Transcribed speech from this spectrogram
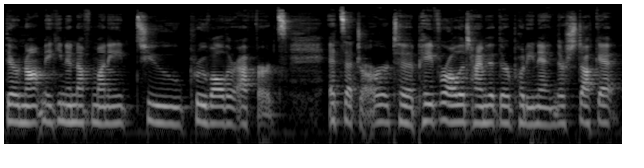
They're not making enough money to prove all their efforts, etc., or to pay for all the time that they're putting in. They're stuck at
